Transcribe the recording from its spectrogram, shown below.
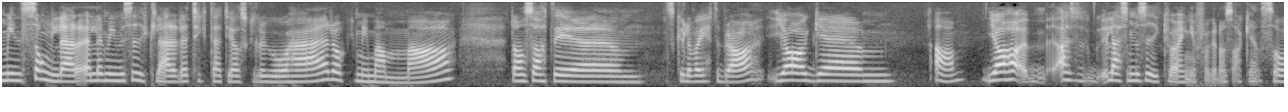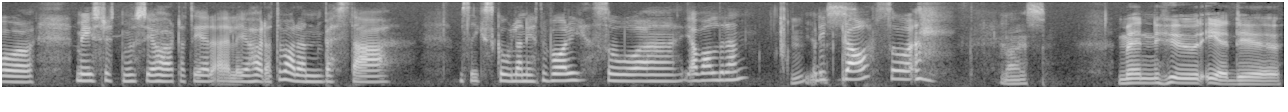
Min sånglärare, eller min musiklärare tyckte att jag skulle gå här och min mamma. De sa att det eh, skulle vara jättebra. Jag, eh, ja, jag har, alltså, läsa musik var ingen fråga om saken. Så, men just Rytmus, jag, hört att det är, eller jag hörde att det var den bästa musikskolan i Göteborg. Så eh, jag valde den. Mm. Och det gick bra. Så, Nice. Men hur är det,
